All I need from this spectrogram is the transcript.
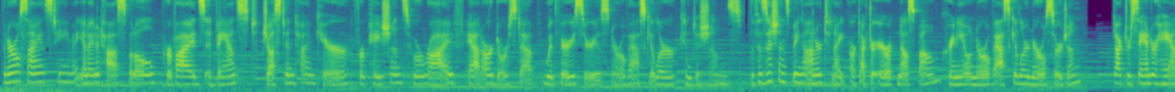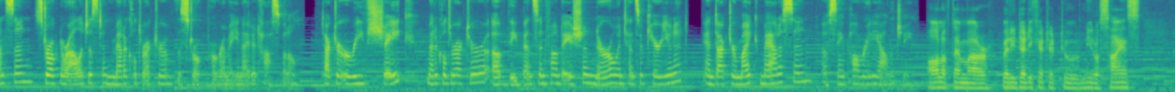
The neuroscience team at United Hospital provides advanced, just-in-time care for patients who arrive at our doorstep with very serious neurovascular conditions. The physicians being honored tonight are Dr. Eric Nussbaum, cranio-neurovascular neurosurgeon, Dr. Sandra Hansen, stroke neurologist and medical director of the stroke program at United Hospital. Dr. Arif Sheikh, medical director of the Benson Foundation Neurointensive Care Unit, and Dr. Mike Madison of St. Paul Radiology. All of them are very dedicated to neuroscience.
